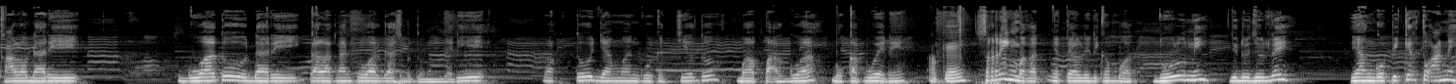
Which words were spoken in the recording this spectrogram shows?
kalau dari gua tuh dari kalangan keluarga sebetulnya jadi waktu zaman gua kecil tuh bapak gua bokap gue nih Oke, sering banget nyetel Didi Kempot dulu nih judul-judulnya yang gue pikir tuh aneh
